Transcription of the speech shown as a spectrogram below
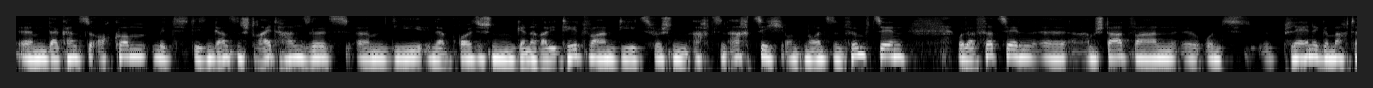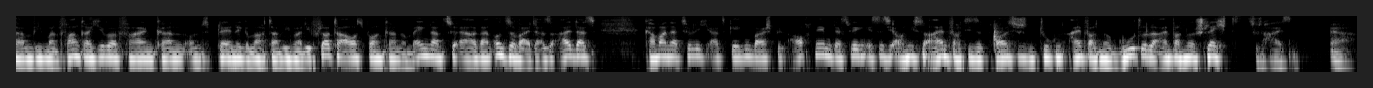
ähm, da kannst du auch kommen mit diesen ganzen Streithansels, ähm, die in der preußischen Generalität waren, die zwischen 1880 und 1915 oder 14 äh, am Start waren äh, und Pläne gemacht haben, wie man Frankreich überfallen kann und Pläne gemacht haben, wie man die Flotte ausbauen kann, um England zu ärgern und so weiter. Also all das kann man natürlich als Gegenbeispiel auch nehmen. Deswegen ist es ja auch nicht so einfach, diese preußischen Tugenden einfach nur gut oder einfach nur schlecht zu heißen. Ja.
